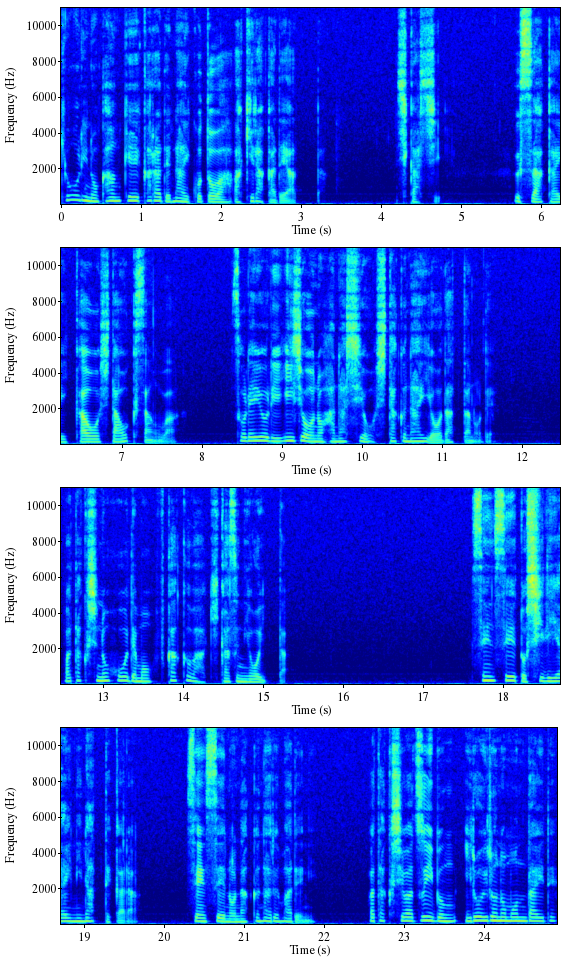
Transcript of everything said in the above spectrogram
郷里の関係からでないことは明らかであった。しかし薄赤い顔をした奥さんはそれより以上の話をしたくないようだったので私の方でも深くは聞かずにおいた。先生と知り合いになってから先生の亡くなるまでに私は随分いろいろな問題で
